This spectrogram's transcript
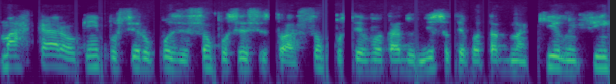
marcar alguém por ser oposição, por ser situação, por ter votado nisso ou ter votado naquilo, enfim.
